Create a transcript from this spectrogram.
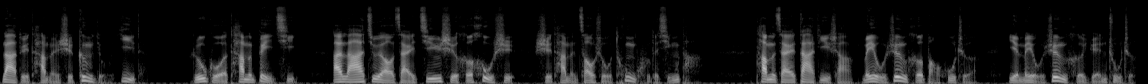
那对他们是更有益的；如果他们背弃，安拉就要在今世和后世使他们遭受痛苦的刑罚。他们在大地上没有任何保护者，也没有任何援助者。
